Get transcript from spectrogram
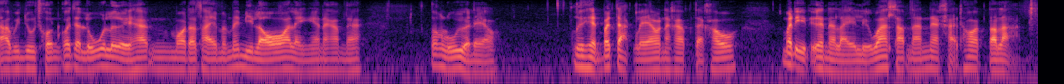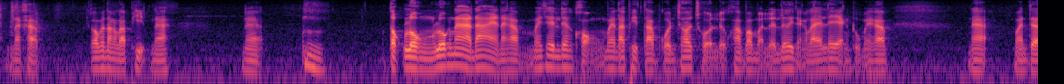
ตาวินยูชนก็จะรู้เลยฮะมอเตอร์ไซค์มันไม่มีล้ออะไรเงี้ยนะครับนะ ต้องรู้อยู่แล้ว หรือเห็นประจักษ์แล้วนะครับ แต่เขา ไม่ได้อิดเอื้อนอะไร หรือว่าทรัพย์นั้นเนี่ยขายทอดตลาดนะครับ ก็ไม่ต้องรับผิดนะนะตกลงล่วงหน้าได้นะครับ ไม่ใช่เรื่องของไม่รับผิดตามกลช่อฉนหรือความประมาทเลินเล่ออย่างร้ายแรงถูกไหมครับนะมันจะ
